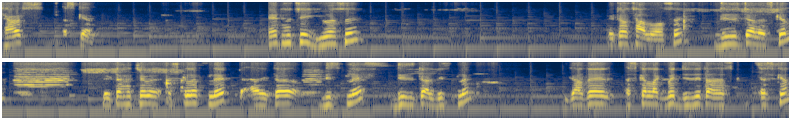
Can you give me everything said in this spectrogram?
charge এটা হচ্ছে ইউএসএ এটা আছে ডিজিটাল স্কেল এটা হচ্ছে স্কেলের প্লেট আর এটা ডিসপ্লে ডিজিটাল ডিসপ্লে যাদের স্কেল লাগবে ডিজিটাল স্কেল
